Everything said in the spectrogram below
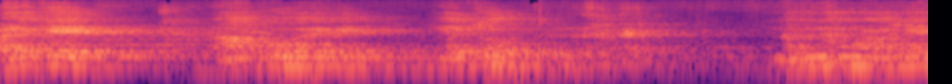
ಬೆಳಗ್ಗೆ ನಾಲ್ಕೂವರೆಗೆ ಎದ್ದು ನನ್ನ ಒಳಗೆ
